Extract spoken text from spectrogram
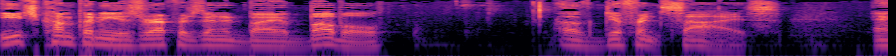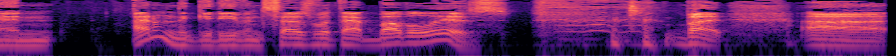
each company is represented by a bubble of different size, and I don't think it even says what that bubble is. but uh,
